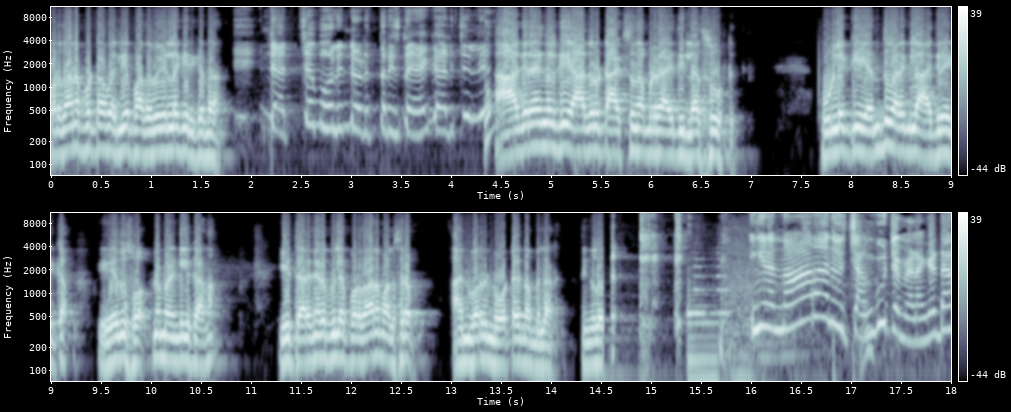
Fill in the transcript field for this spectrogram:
പ്രധാനപ്പെട്ട വലിയ പദവികളിലേക്ക് ഇരിക്കേണ്ടതാണ് ആഗ്രഹങ്ങൾക്ക് യാതൊരു ടാക്സും നമ്മുടെ രാജ്യത്ത് ഇല്ലാത്തതുകൊണ്ട് പുള്ളിക്ക് എന്ത് വേണമെങ്കിലും ആഗ്രഹിക്കാം. ഏത് സ്വപ്നം വേണമെങ്കിലും കാണാം. ഈ തെരഞ്ഞെടുപ്പിലെ പ്രധാന മത്സരം അൻവറും നോട്ടയും തമ്മിലാണ്. നിങ്ങൾ ഇങ്ങനെ നാറാനൊരു ചങ്കൂറ്റം വേണം കേട്ടാ.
